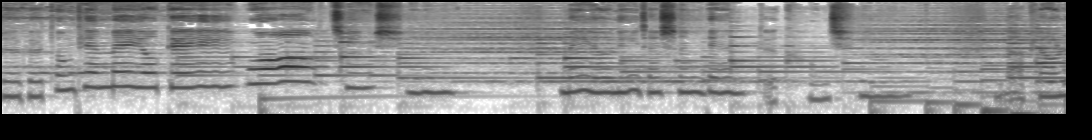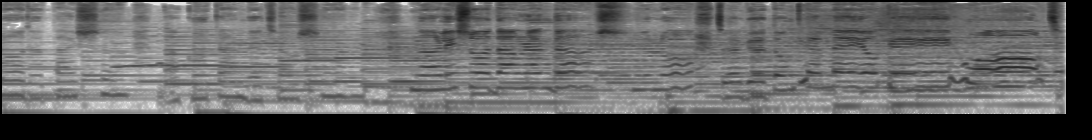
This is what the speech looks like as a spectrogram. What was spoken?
这个冬天没有给我惊喜，没有你在身边的空气，那飘落的白色，那孤单的叫声，那理所当然的失落。这个冬天没有给我惊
